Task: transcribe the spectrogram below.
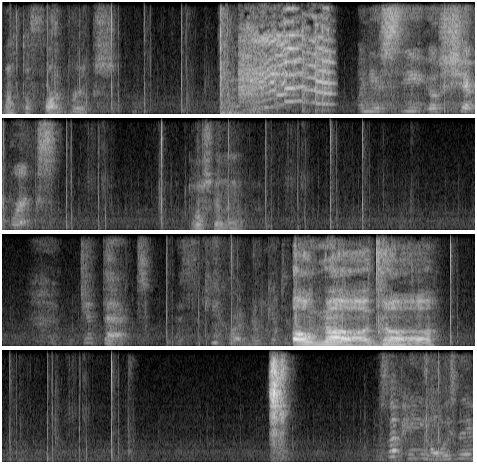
What the fart bricks? When you see your shipwrecks. Don't say that. Get that. That's the key card. No, get the. Oh no, duh. Was that painting always there?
